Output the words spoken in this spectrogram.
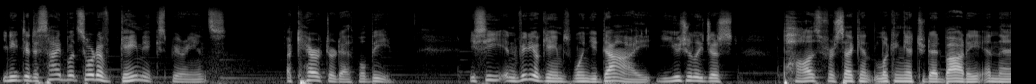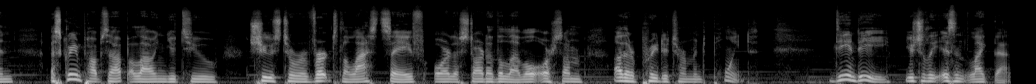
You need to decide what sort of game experience a character death will be. You see, in video games, when you die, you usually just pause for a second looking at your dead body, and then a screen pops up allowing you to choose to revert to the last save or the start of the level or some other predetermined point. D&D usually isn't like that.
